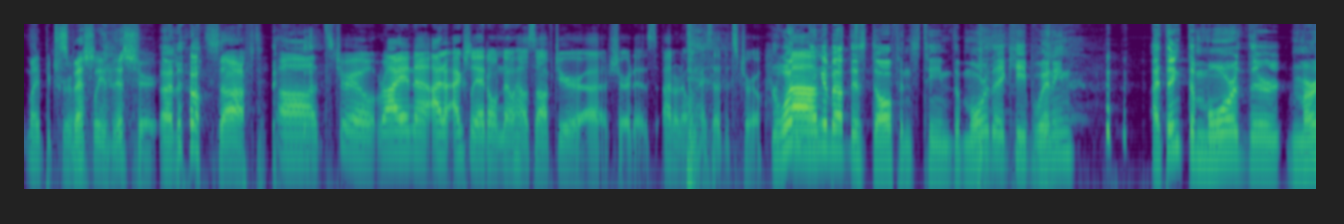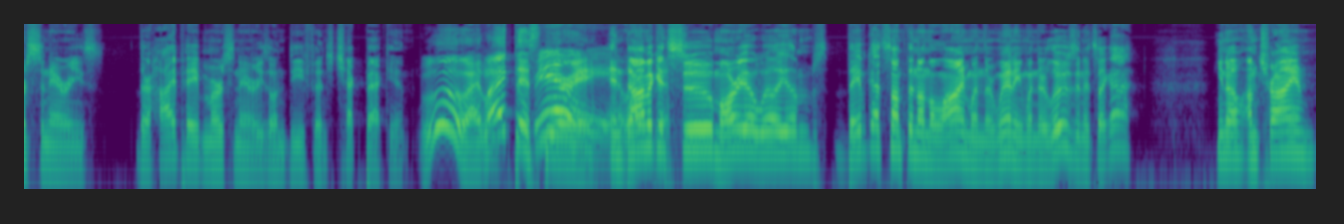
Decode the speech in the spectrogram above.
Might be true. Especially in this shirt. I know. Soft. Oh, it's true, Ryan. Uh, I don't, actually I don't know how soft your uh, shirt is. I don't know why I said it's true. One Um, thing about this Dolphins team, the more they keep winning, I think the more their mercenaries, their high-paid mercenaries on defense check back in. Ooh, I like this Really? theory. And I like Dominic and. Sue, Mario Williams, they've got something on the line when they're winning. When they're losing, it's like, ah, you know, I'm trying,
